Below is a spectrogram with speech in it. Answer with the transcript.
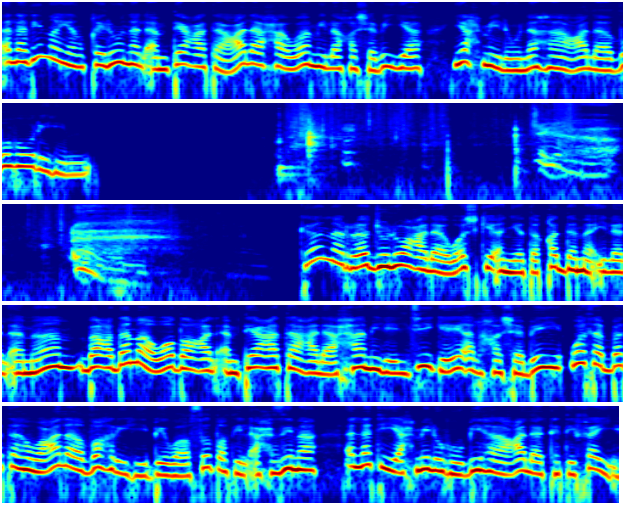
الذين ينقلون الأمتعة على حوامل خشبية يحملونها على ظهورهم كان الرجل على وشك أن يتقدم إلى الأمام بعدما وضع الأمتعة على حامل الجيجي الخشبي وثبته على ظهره بواسطة الأحزمة التي يحمله بها على كتفيه.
